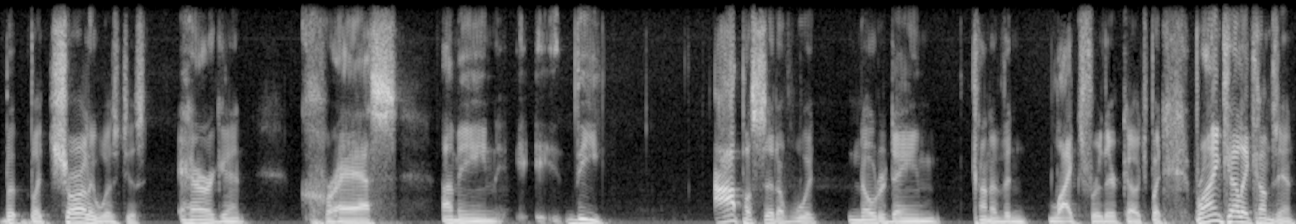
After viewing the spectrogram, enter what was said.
but but Charlie was just arrogant, crass. I mean, the opposite of what Notre Dame kind of in, likes for their coach. But Brian Kelly comes in,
